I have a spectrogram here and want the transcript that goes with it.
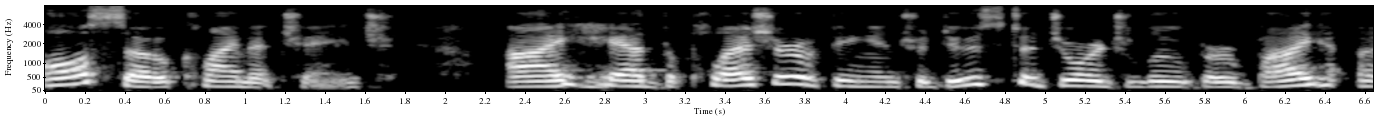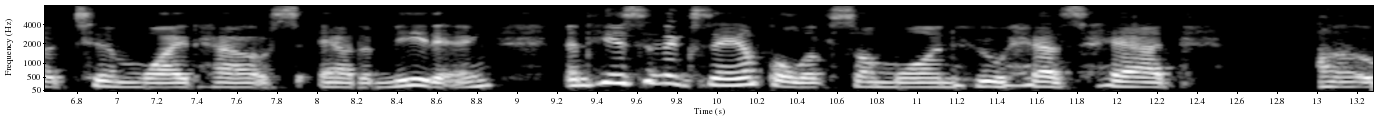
also climate change. I had the pleasure of being introduced to George Luber by uh, Tim Whitehouse at a meeting, and he's an example of someone who has had a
